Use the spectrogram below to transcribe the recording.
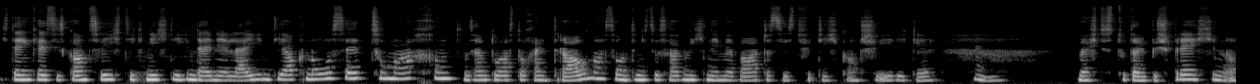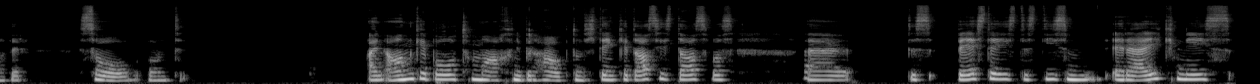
Ich denke, es ist ganz wichtig, nicht irgendeine Laiendiagnose zu machen und sagen, du hast doch ein Trauma, sondern nicht zu sagen, ich nehme wahr, das ist für dich ganz schwierig, gell? Mhm. Möchtest du darüber sprechen oder so und ein Angebot machen überhaupt. Und ich denke, das ist das, was äh, das Beste ist, dass diesem Ereignis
